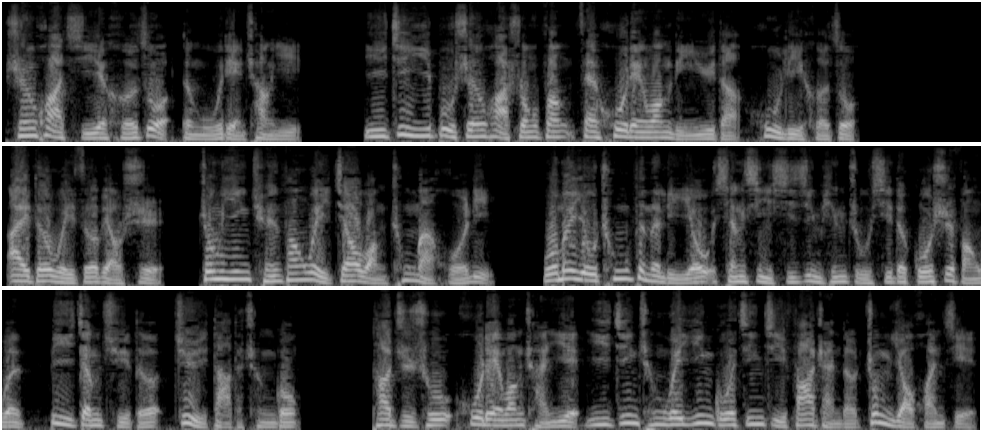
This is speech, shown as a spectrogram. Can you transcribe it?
深化企业合作等五点倡议，以进一步深化双方在互联网领域的互利合作。艾德韦则表示，中英全方位交往充满活力，我们有充分的理由相信习近平主席的国事访问必将取得巨大的成功。他指出，互联网产业已经成为英国经济发展的重要环节，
